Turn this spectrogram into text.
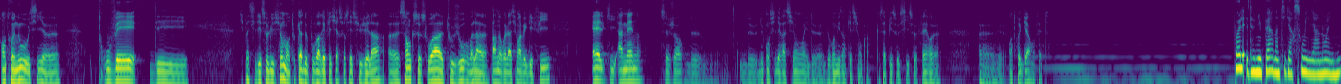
entre nous aussi, euh, trouver des. Je sais pas si c'est des solutions, mais en tout cas de pouvoir réfléchir sur ces sujets-là sans que ce soit toujours voilà, par nos relations avec des filles, elles qui amènent ce genre de, de, considération et de, remise en question. Quoi. Que ça puisse aussi se faire entre gars, en fait. Paul est devenu père d'un petit garçon il y a un an et demi.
